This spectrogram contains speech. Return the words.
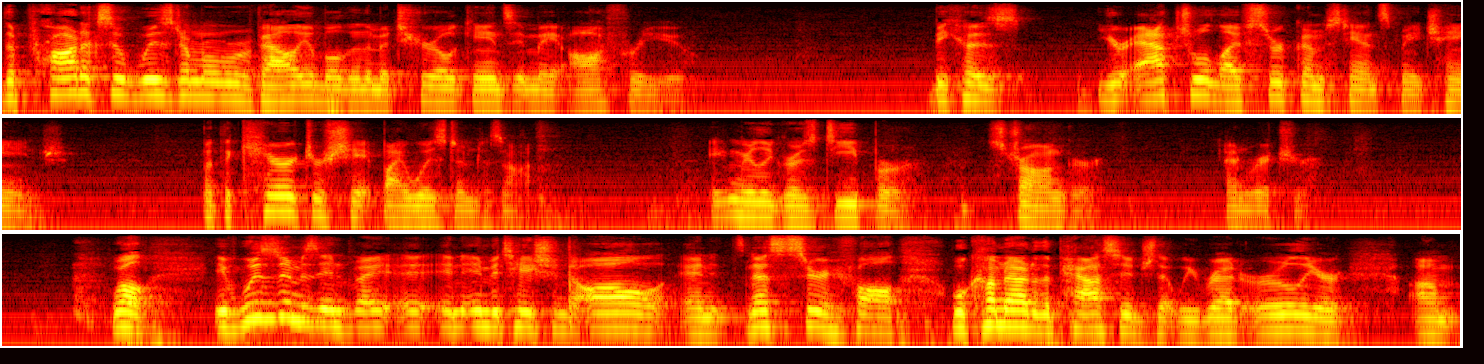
the products of wisdom are more valuable than the material gains it may offer you. Because your actual life circumstance may change, but the character shaped by wisdom does not. It merely grows deeper, stronger, and richer. Well, if wisdom is invi- an invitation to all and it's necessary for all, we'll come out of the passage that we read earlier. Um,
